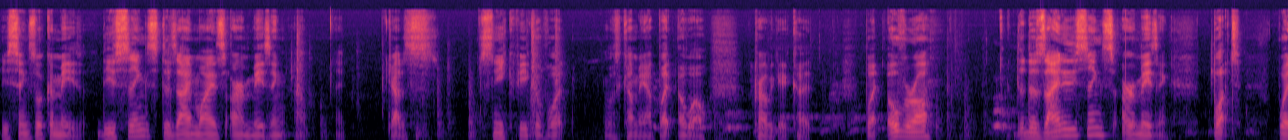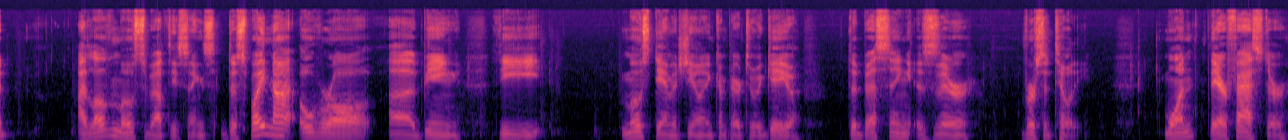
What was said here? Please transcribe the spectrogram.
these things look amazing. These things, design-wise, are amazing. Oh, I got a sneak peek of what was coming up, but oh well, probably get cut. But overall, the design of these things are amazing. But what I love most about these things, despite not overall uh, being the most damage dealing compared to a Giga, the best thing is their versatility one, they are faster.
